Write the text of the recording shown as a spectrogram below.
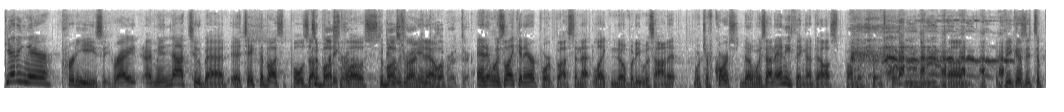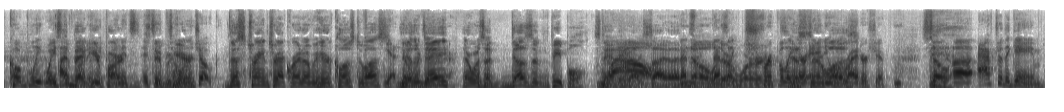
Getting there, pretty easy, right? I mean, not too bad. Uh, take the bus, it pulls up It's a bus pretty ride. close. It's a bus It ride, you pull up right there. And it was like an airport bus, and that like nobody was on it, which of course no one's on anything on Dallas public transport, um, because it's a complete waste I of beg your pardon, It's, it's a total joke. This train track right over here, close to us. Yeah, the other day there. there was a dozen people standing Wow. outside of that. That's, No, that's there like weren't. tripling Yes, their annual was. ridership. So uh, after the game,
